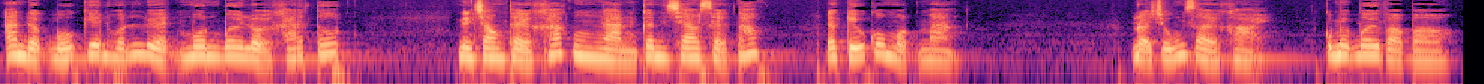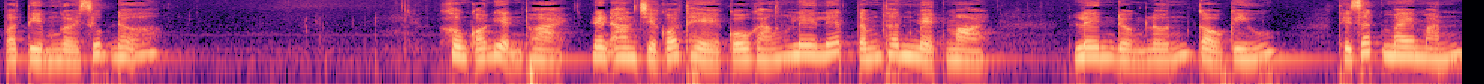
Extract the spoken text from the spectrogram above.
An được bố Kiên huấn luyện môn bơi lội khá tốt nên trong thời khắc ngàn cân treo sợi tóc, Đã cứu cô một mạng. Đợi chúng rời khỏi, Cô mới bơi vào bờ và tìm người giúp đỡ. Không có điện thoại, Nên An chỉ có thể cố gắng lê lết tấm thân mệt mỏi, Lên đường lớn cầu cứu. Thì rất may mắn,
